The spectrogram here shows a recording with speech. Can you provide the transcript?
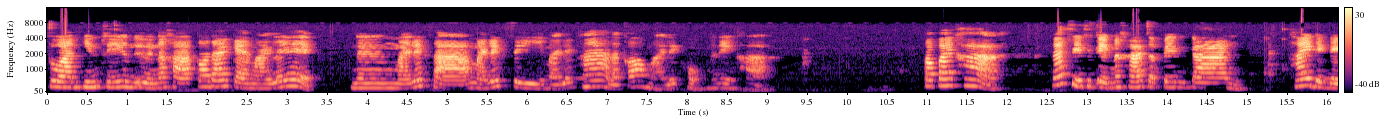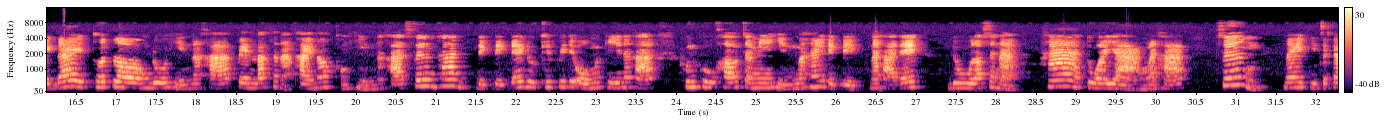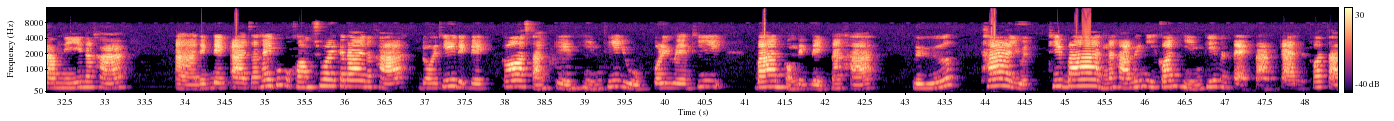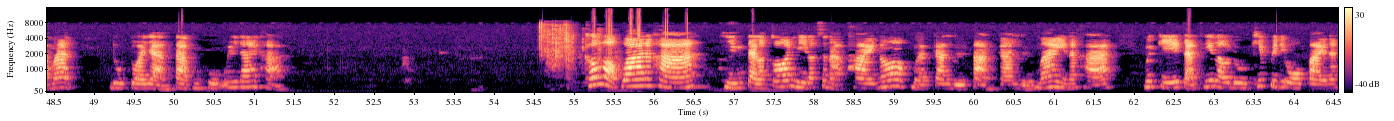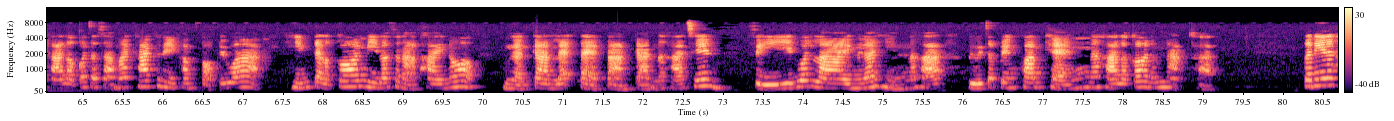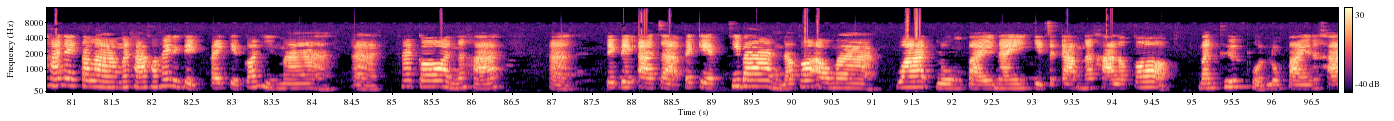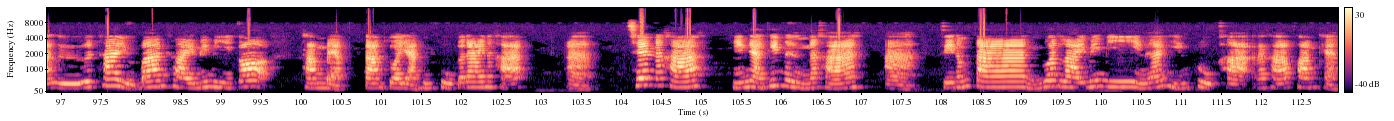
ส่วนหินสีอื่นๆนะคะ ก็ได้แก่หมายเลขหนึ่งหมายเลขสามหมายเลขสี่หมายเลขห้าแล้วก็หมายเลขหกนั่นเองค่ะ ต่อไปค่ะ หน้า 41 นะคะจะเป็นการ ให้เด็กๆได้ทดลองดูหินนะคะ เป็นลักษณะภายนอกของหินนะคะ ซึ่งถ้าเด็กๆ ได้ดูคลิปวิดีโอเมื่อกี้นะคะ คุณครูเขาจะมีหินมาให้เด็กๆนะคะ ได้ดูลักษณะ 5 ตัวอย่างนะคะ ซึ่งในกิจกรรมนี้นะคะเด็กๆอาจจะให้ผู้ปกครองช่วยก็ได้นะคะ โดยที่เด็กๆก็สังเกตหินที่อยู่บริเวณที่บ้านของเด็กๆนะคะ หรือถ้าอยู่ ที่บ้านนะคะ ไม่มีก้อนหินที่มันแตกต่างกัน ก็สามารถดูตัวอย่างตามคุณครูอุ้ยได้ค่ะ เขาบอกว่านะคะ หินแต่ละก้อนมีลักษณะภายนอกเหมือนกันหรือต่างกันหรือไม่นะคะ เมื่อกี้จากที่เราดูคลิปวิดีโอไปนะคะ เราก็จะสามารถคาดคะเนคำตอบได้ว่า หินแต่ละก้อนมีลักษณะภายนอกเหมือนกันและแตกต่างกันนะคะ เช่น สีลวดลายเนื้อหินนะคะ หรือจะเป็นความแข็งนะคะ แล้วก็น้ำหนักค่ะ ตอนนี้นะคะในตารางนะคะเขาให้เด็กๆไปเก็บก้อนหินมาอ่าห้าก้อนนะคะอ่าเด็กๆอาจจะไปเก็บที่บ้านแล้วก็เอามาวาดลงไปในกิจกรรมนะคะ แล้วก็บันทึกผลลงไปนะคะ หรือถ้าอยู่บ้านใครไม่มีก็ทำแบบตามตัวอย่างคุณครูก็ได้นะคะ อ่า เช่นนะคะ หินอย่างที่หนึ่งนะคะ อ่า สีน้ำตาลลวดลายไม่มีเนื้อหินขรุขระนะคะ ความแข็ง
